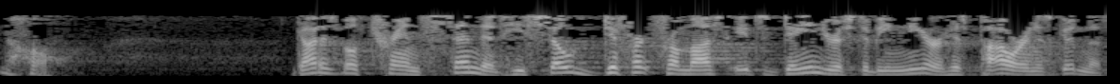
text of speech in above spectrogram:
No. God is both transcendent. He's so different from us, it's dangerous to be near His power and His goodness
